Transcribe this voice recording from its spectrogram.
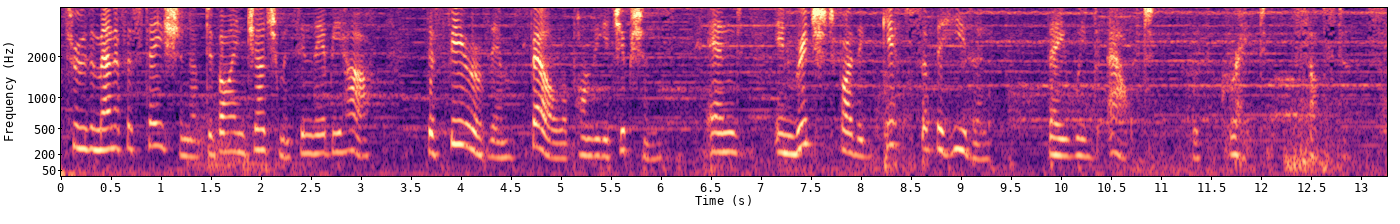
Through the manifestation of divine judgments in their behalf, the fear of them fell upon the Egyptians, and, enriched by the gifts of the heathen, they went out with great substance.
